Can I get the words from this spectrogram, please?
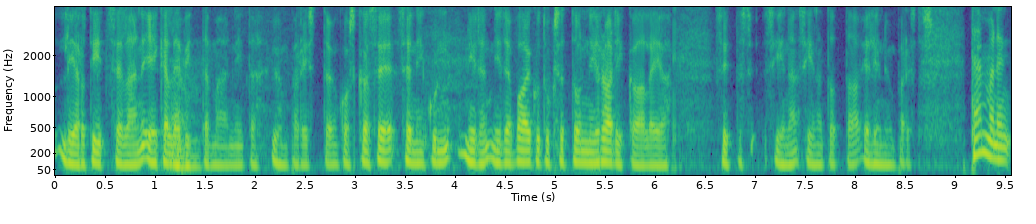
lierot itsellään eikä levittämään niitä ympäristöön, koska se, se niin kuin, niiden, niiden vaikutukset on niin radikaaleja sitten siinä, siinä tota elinympäristössä. Tämmöinen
